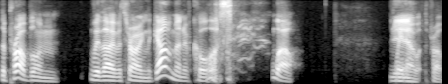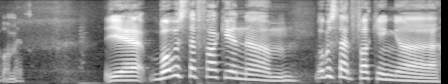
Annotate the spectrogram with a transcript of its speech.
The problem with overthrowing the government, of course, well, we know what the problem is. Yeah. What was the fucking um? What was that fucking uh?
